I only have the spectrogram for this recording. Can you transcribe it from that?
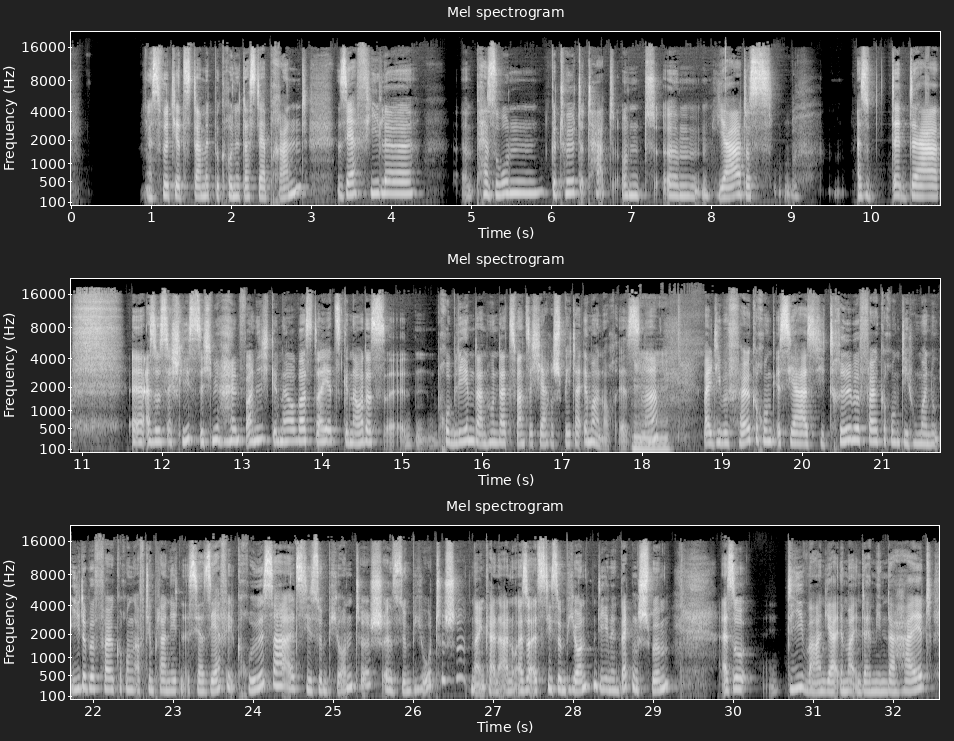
Es wird jetzt damit begründet, dass der Brand sehr viele äh, Personen getötet hat und ähm, ja, das, also der, der äh, also es erschließt sich mir einfach nicht genau, was da jetzt genau das äh, Problem dann 120 Jahre später immer noch ist. Ne? Mhm. Ne? Weil die Bevölkerung ist ja, also die Trill-Bevölkerung, die humanoide Bevölkerung auf dem Planeten ist ja sehr viel größer als die symbiontisch, äh, symbiotische, nein, keine Ahnung, also als die Symbionten, die in den Becken schwimmen. Also die waren ja immer in der Minderheit.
